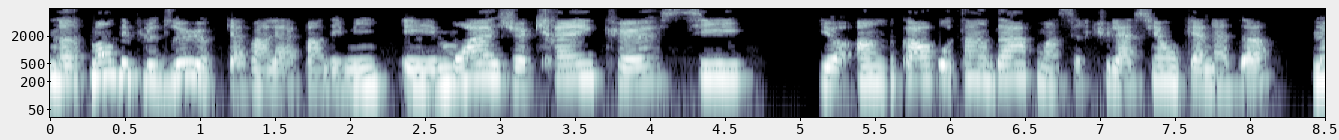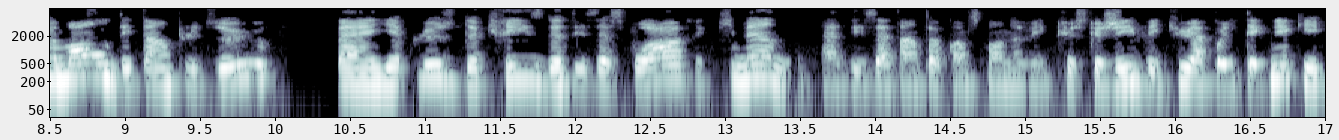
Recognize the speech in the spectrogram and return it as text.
notre monde est plus dur qu'avant la pandémie et moi je crains que si il y a encore autant d'armes en circulation au Canada, le monde étant plus dur, ben, il y a plus de crises de désespoir qui mènent à des attentats comme ce qu'on a vécu, ce que j'ai vécu à Polytechnique et,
